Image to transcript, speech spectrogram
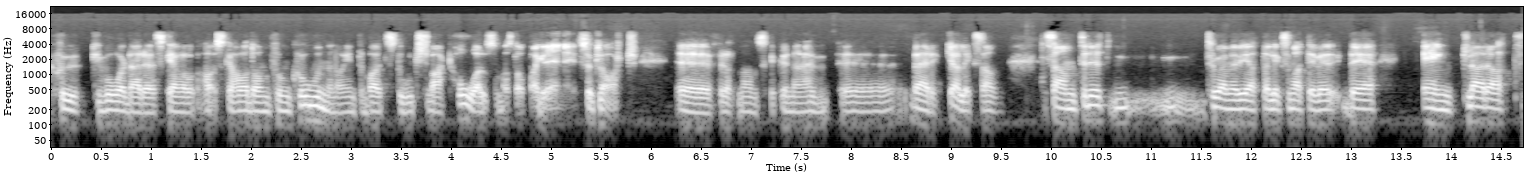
sjukvårdare ska ha, ska ha de funktionerna och inte bara ett stort svart hål som man stoppar grejerna i såklart. Eh, för att man ska kunna eh, verka. Liksom. Samtidigt tror jag mig veta liksom, att det är, det är enklare att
